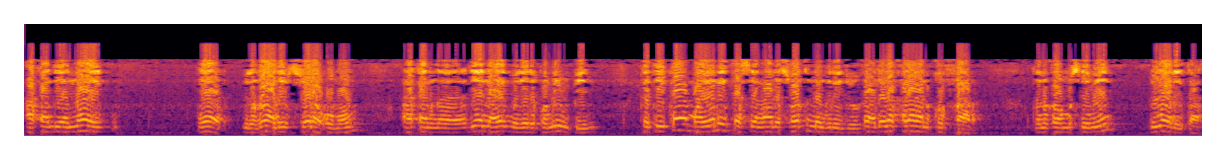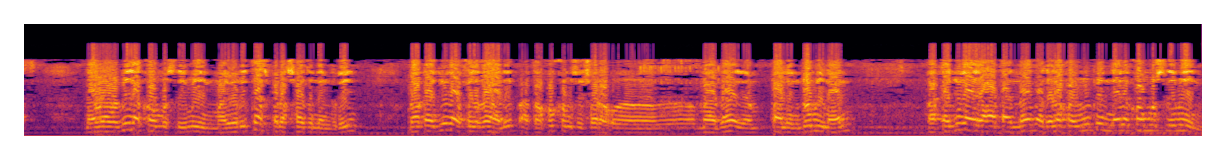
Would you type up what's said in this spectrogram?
akan dia naik ya bilghalib secara umum akan uh, dia naik menjadi pemimpin ketika mayoritas yang ada suatu negeri juga adalah kalangan kufar dan kaum muslimin minoritas dan apabila kaum muslimin mayoritas pada suatu negeri maka juga fil ghalib atau hukum secara uh, mada yang paling dominan maka juga yang akan naik adalah pemimpin dari kaum muslimin.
